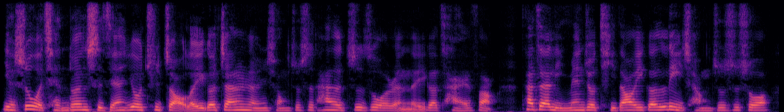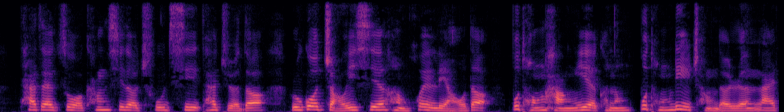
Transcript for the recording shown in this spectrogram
也是我前段时间又去找了一个詹仁雄，就是他的制作人的一个采访，他在里面就提到一个立场，就是说他在做康熙的初期，他觉得如果找一些很会聊的。不同行业可能不同立场的人来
